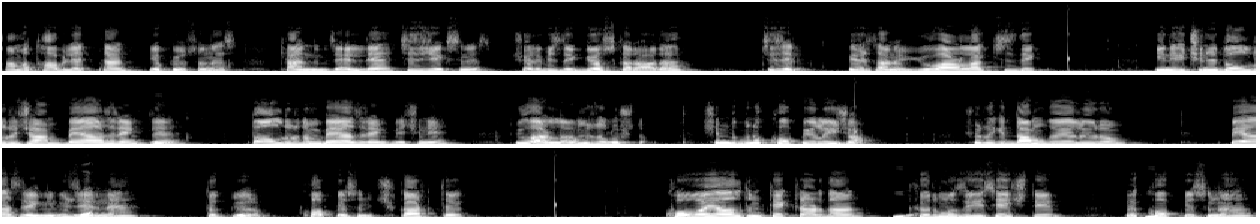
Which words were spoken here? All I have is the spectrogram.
Ama tabletten yapıyorsanız kendiniz elle çizeceksiniz. Şöyle biz de göz kararı çizelim. Bir tane yuvarlak çizdik. Yine içini dolduracağım beyaz renkle. Doldurdum beyaz renkle içini. Yuvarlağımız oluştu. Şimdi bunu kopyalayacağım. Şuradaki damgayı alıyorum. Beyaz rengin üzerine tıklıyorum. Kopyasını çıkarttık. Kovayı aldım tekrardan. Kırmızıyı seçtim. Ve kopyasını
